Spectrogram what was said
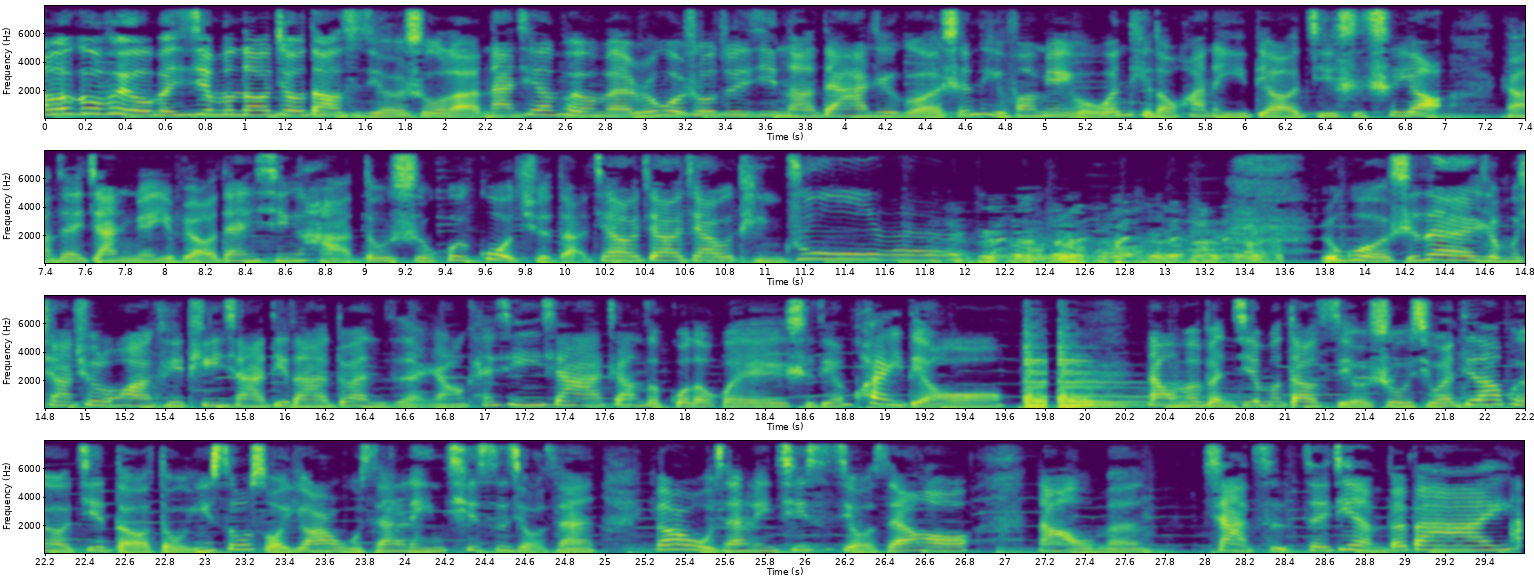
好了，各位朋友，本期节目呢就到此结束了。那亲爱的朋友们，如果说最近呢大家这个身体方面有问题的话呢，一定要及时吃药，然后在家里面也不要担心哈，都是会过去的。加油加油加油，挺住！如果实在忍不下去的话，可以听一下滴答的段子，然后开心一下，这样子过得会时间快一点哦。那我们本期节目到此结束，喜欢滴答朋友记得抖音搜索幺二五三零七四九三幺二五三零七四九三哦。那我们下次再见拜拜。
